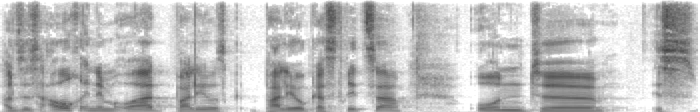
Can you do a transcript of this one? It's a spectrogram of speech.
Also ist auch in dem Ort Paleo, Paleokastrizza und äh, ist,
